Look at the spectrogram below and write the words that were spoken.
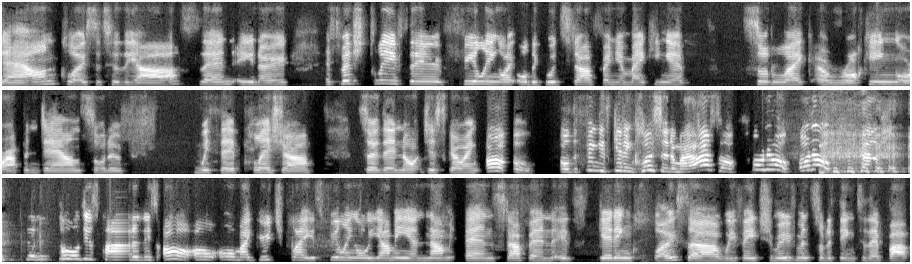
down closer to the ass then you know especially if they're feeling like all the good stuff and you're making it sort of like a rocking or up and down sort of with their pleasure so they're not just going oh oh, the finger's getting closer to my asshole. Oh no, oh no. Um, it's all just part of this. Oh, oh, oh, my gooch play is feeling all yummy and numb and stuff, and it's getting closer with each movement, sort of thing, to their butt.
